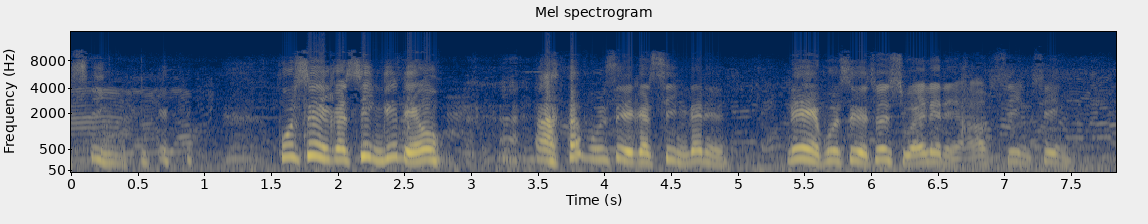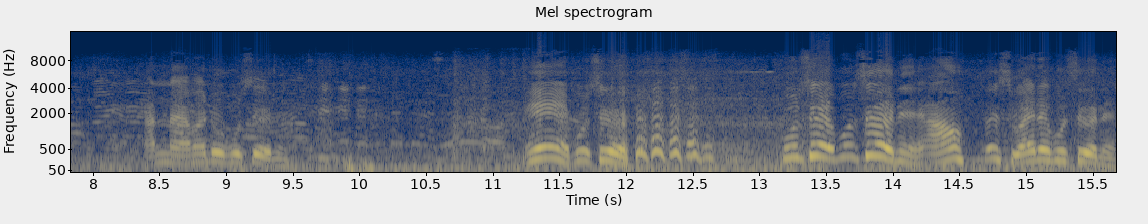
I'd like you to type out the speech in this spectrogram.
ำซิ่ง ผู้ซื้อกับซิ่งที่เดียวอ่าผู้ซื้อกับซิ่งได้นี่นี่ผู้ซื้อสวยๆเลยนี่เอาซิ่งซิ่งหันหน้ามาดูผู้ซื้อนี่นี่ผู้ซื้อผู้ซื้อผู้ซื้อนี่เอาสวยๆเลยผู้ซื้อนี่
